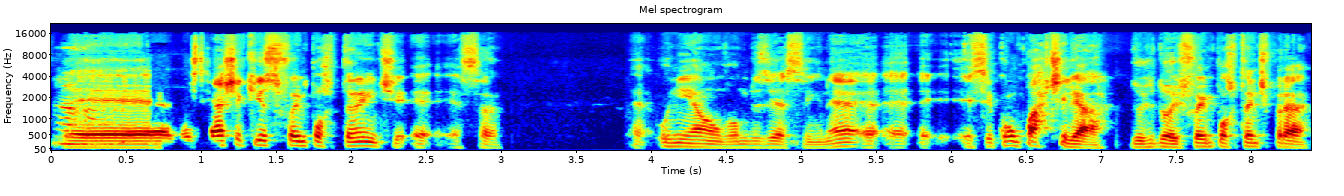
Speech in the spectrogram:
uhum. você acha que isso foi importante, é, essa é, união, vamos dizer assim, né? É, é, é, esse compartilhar dos dois foi importante para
